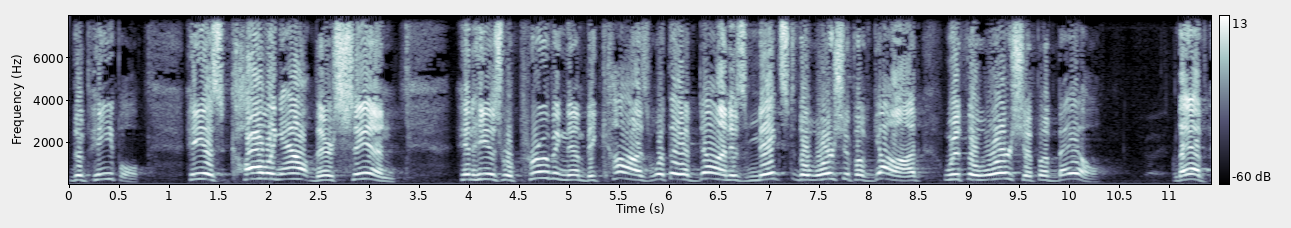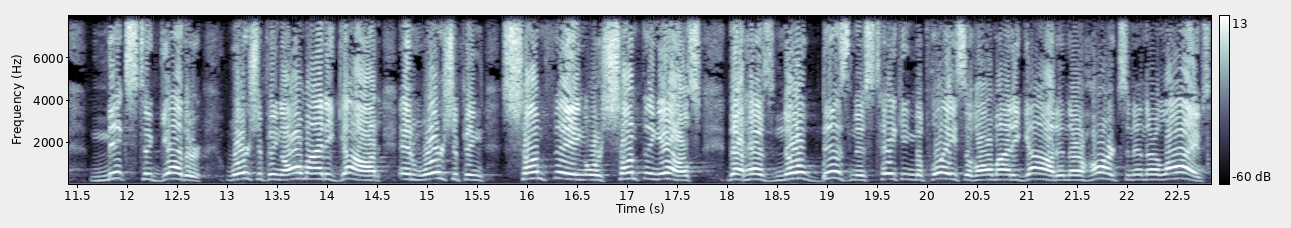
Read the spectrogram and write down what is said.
the people. He is calling out their sin. And he is reproving them because what they have done is mixed the worship of God with the worship of Baal. They have mixed together worshiping Almighty God and worshiping something or something else that has no business taking the place of Almighty God in their hearts and in their lives.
